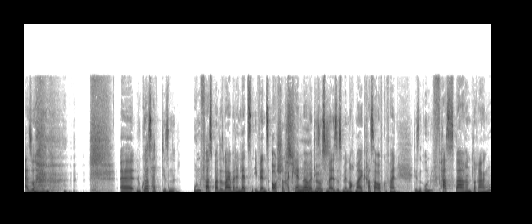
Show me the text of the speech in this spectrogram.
Also, äh, Lukas hat diesen unfassbar, das war ja bei den letzten Events auch schon Ach so, erkennbar, aber dieses. Mal ist es mir noch mal krasser aufgefallen, diesen unfassbaren Drang,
